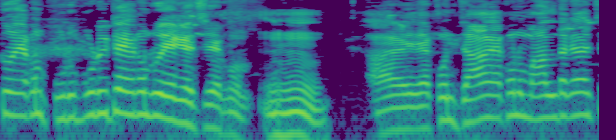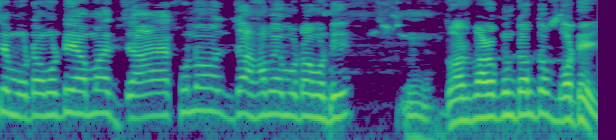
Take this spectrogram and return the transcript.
তো এখন পুরোপুরিটা এখন রয়ে গেছে এখন। হুম। আর এখন যা এখন মাল দেখা যাচ্ছে মোটামুটি আমার যা এখনও যা হবে মোটামুটি। দশ বারো কুইন্টাল তো বটেই।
